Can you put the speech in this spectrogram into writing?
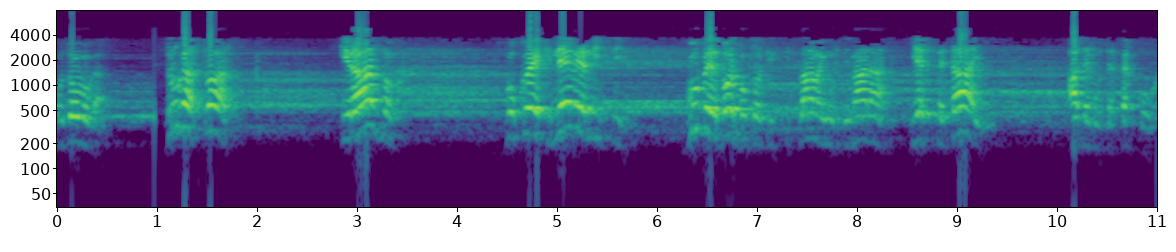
od ovoga. Druga stvar i razlog zbog kojeg nevernici gube borbu protiv islama i muslimana jeste taj ademu tefekuh,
